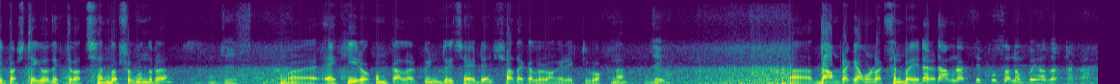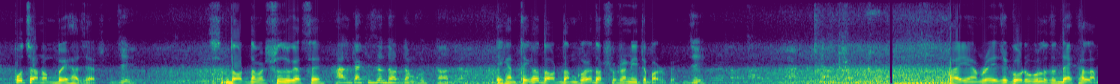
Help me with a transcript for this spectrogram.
এই পাশ থেকেও দেখতে পাচ্ছেন দর্শক বন্ধুরা। একই রকম কালার প্রিন্ট দুই সাইডে সাদা কালো রঙের একটি বকনা। জি। দামটা কেমন রাখছেন ভাই এটার? দাম রাখছি পঁচানব্বই হাজার টাকা। পঁচানব্বই হাজার। জি। দরদামের সুযোগ আছে? হালকা কিছু দরদাম করতে হবে। এখান থেকেও দরদাম করে দর্শকরা নিতে পারবে। জি। ভাই আমরা এই যে গরুগুলো তো দেখালাম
